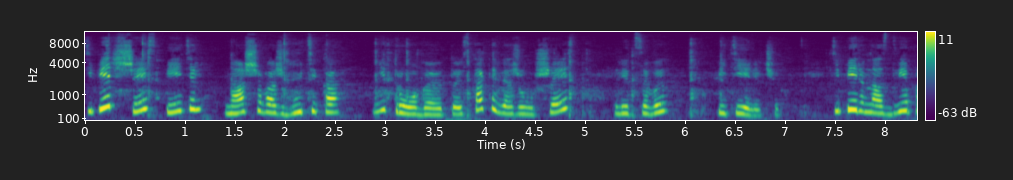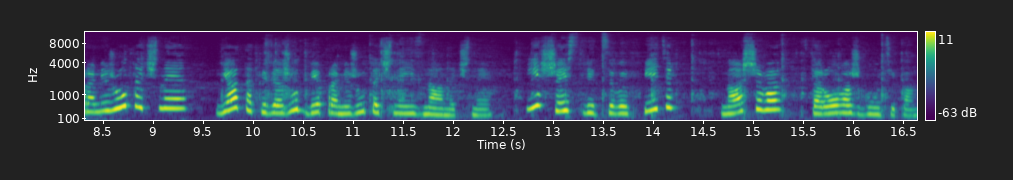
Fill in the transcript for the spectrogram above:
Теперь 6 петель нашего жгутика не трогаю, то есть так и вяжу 6 лицевых петелечек. Теперь у нас 2 промежуточные, я так и вяжу 2 промежуточные изнаночные и 6 лицевых петель нашего второго жгутика.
